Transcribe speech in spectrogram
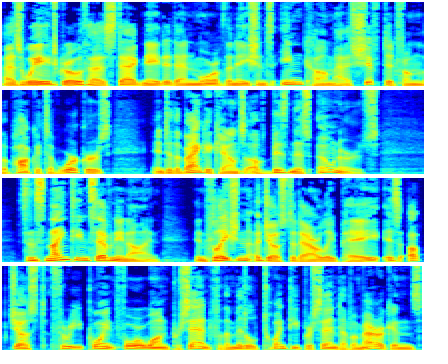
As wage growth has stagnated and more of the nation's income has shifted from the pockets of workers into the bank accounts of business owners. Since 1979, Inflation adjusted hourly pay is up just 3.41% for the middle 20% of Americans,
